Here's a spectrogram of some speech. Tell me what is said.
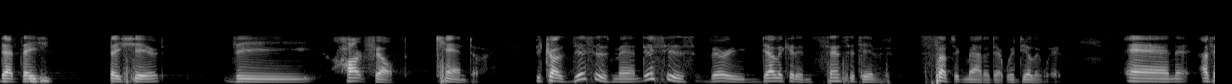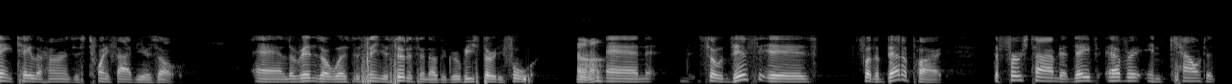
that they mm-hmm. they shared, the heartfelt candor, because this is man, this is very delicate and sensitive subject matter that we're dealing with. And I think Taylor Hearns is 25 years old, and Lorenzo was the senior citizen of the group. He's 34, uh-huh. and so this is, for the better part, the first time that they've ever encountered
